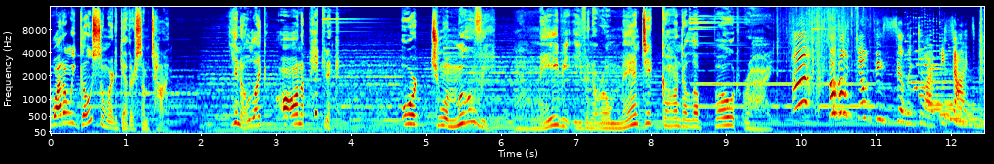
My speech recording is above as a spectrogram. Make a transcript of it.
why don't we go somewhere together sometime? You know, like on a picnic. Or to a movie. Maybe even a romantic gondola boat ride. Don't be silly, Todd. Besides,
